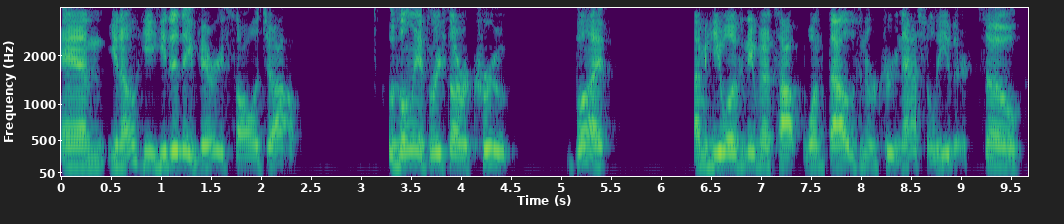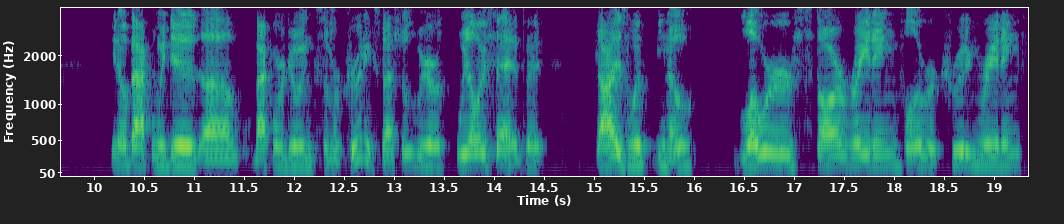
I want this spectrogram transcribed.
and you know he, he did a very solid job it was only a three-star recruit but i mean he wasn't even a top 1000 recruit nationally either so you know back when we did uh back when we were doing some recruiting specials we were we always said that guys with you know lower star ratings, lower recruiting ratings,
